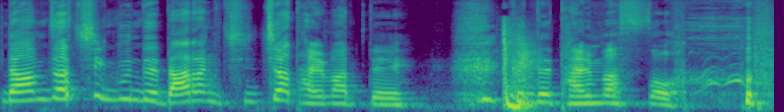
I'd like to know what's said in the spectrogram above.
남자친구인데 나랑 진짜 닮았대 근데 닮았어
